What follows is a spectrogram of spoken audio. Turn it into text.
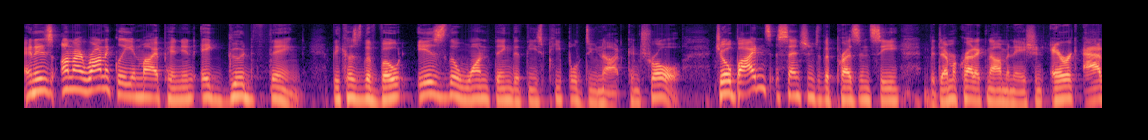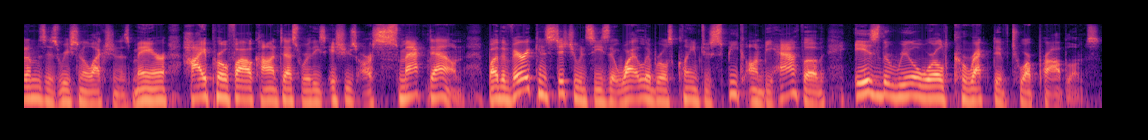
And it is unironically, in my opinion, a good thing because the vote is the one thing that these people do not control. Joe Biden's ascension to the presidency, the Democratic nomination, Eric Adams' his recent election as mayor, high profile contests where these issues are smacked down by the very constituencies that white liberals claim to speak on behalf of, is the real world corrective to our problems.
